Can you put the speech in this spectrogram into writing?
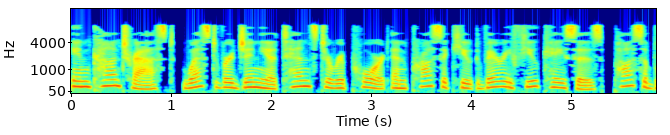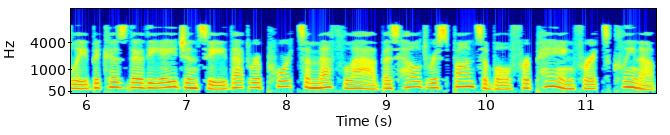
In contrast, West Virginia tends to report and prosecute very few cases, possibly because they're the agency that reports a meth lab is held responsible for paying for its cleanup.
